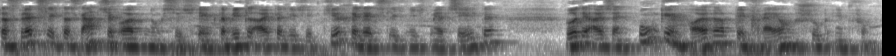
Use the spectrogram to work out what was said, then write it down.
Dass plötzlich das ganze Ordnungssystem der mittelalterlichen Kirche letztlich nicht mehr zählte, wurde als ein ungeheurer Befreiungsschub empfunden.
